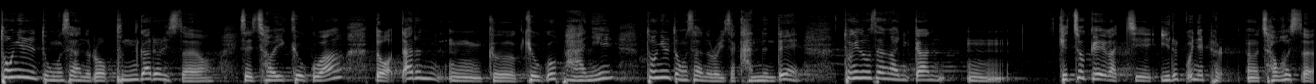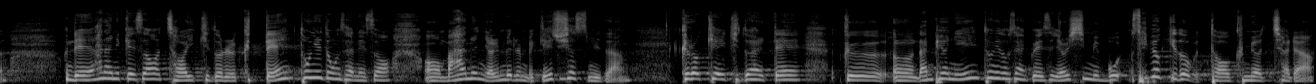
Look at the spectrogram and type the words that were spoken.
통일 동산으로 분가를 했어요. 그래서 저희 교구와 또 다른 음, 그 교구 반이 통일 동산으로 이제 갔는데 통일 동산 가니까 음, 개척교회 같이 일꾼이 별, 어, 적었어요. 근데 하나님께서 저희 기도를 그때 통일동산에서 어, 많은 열매를 맺게 해주셨습니다. 그렇게 기도할 때그 어, 남편이 통일동산교회에서 열심히 모, 새벽 기도부터 금요 철야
